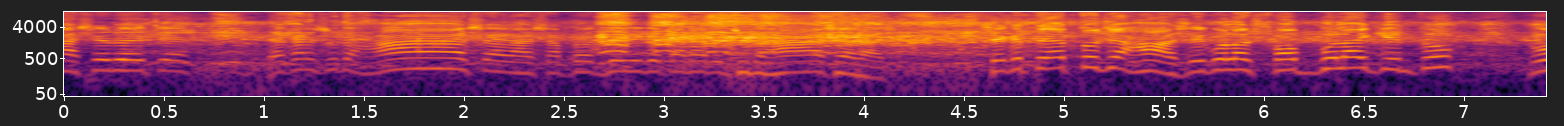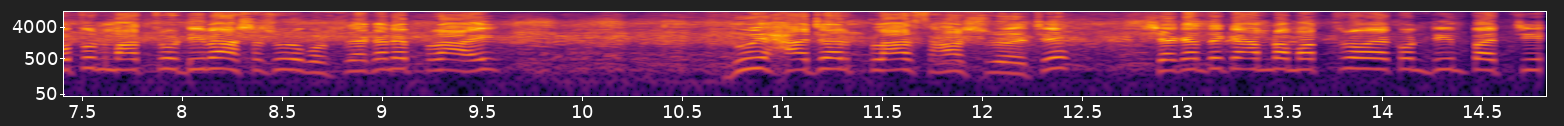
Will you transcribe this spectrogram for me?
পাশে রয়েছে, এখানে শুধু হাঁস আর হাঁস, আপনার যেদিকে তাকাবেন শুধু হাঁস আর হাঁস। সেক্ষেত্রে এত যে হাঁস, এগুলো সবগুলাই কিন্তু নতুন মাত্র ডিমে আসা শুরু করছে। এখানে প্রায় দুই হাজার প্লাস হাঁস রয়েছে। সেখান থেকে আমরা মাত্র এখন ডিম পাচ্ছি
